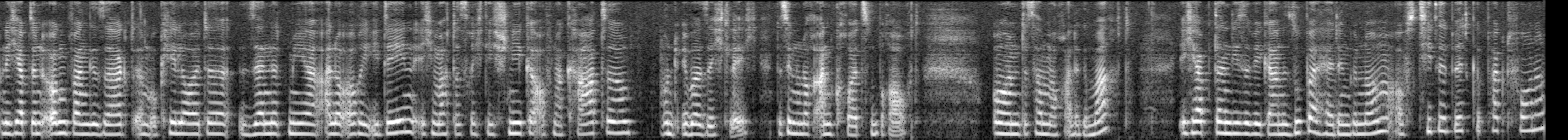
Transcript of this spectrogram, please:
Und ich habe dann irgendwann gesagt, ähm, okay Leute, sendet mir alle eure Ideen. Ich mache das richtig schnieke auf einer Karte und übersichtlich, dass ihr nur noch ankreuzen braucht. Und das haben auch alle gemacht. Ich habe dann diese vegane Superheldin genommen, aufs Titelbild gepackt vorne,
